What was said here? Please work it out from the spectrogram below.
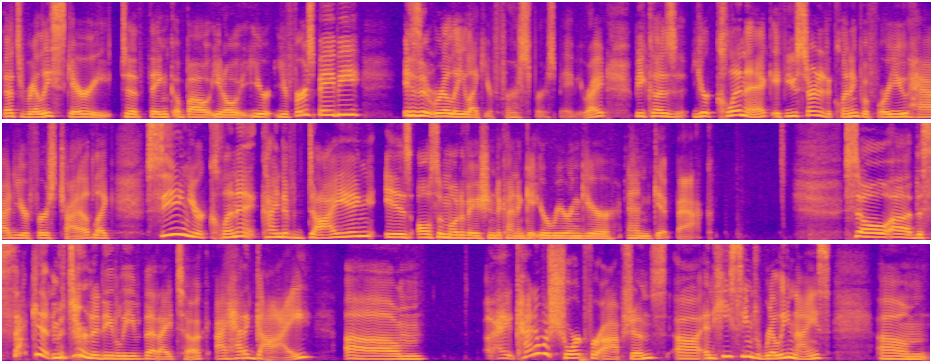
that's really scary to think about you know your your first baby isn't really like your first first baby, right? Because your clinic, if you started a clinic before you had your first child, like seeing your clinic kind of dying is also motivation to kind of get your rear in gear and get back. So uh, the second maternity leave that I took, I had a guy. Um, I kind of was short for options, uh, and he seemed really nice. Um,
